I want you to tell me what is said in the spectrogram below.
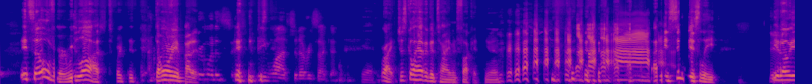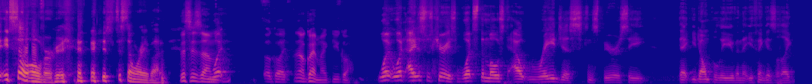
it's over. We lost. Don't worry about it. Everyone is, is being watched at every second. yeah Right. Just go have a good time and fuck it. You know. I mean, seriously. You know, it- it's so over. just, just don't worry about it. this is um. what? Oh, go ahead. No, go ahead, Mike. You go. What? What? I just was curious. What's the most outrageous conspiracy that you don't believe and that you think is like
